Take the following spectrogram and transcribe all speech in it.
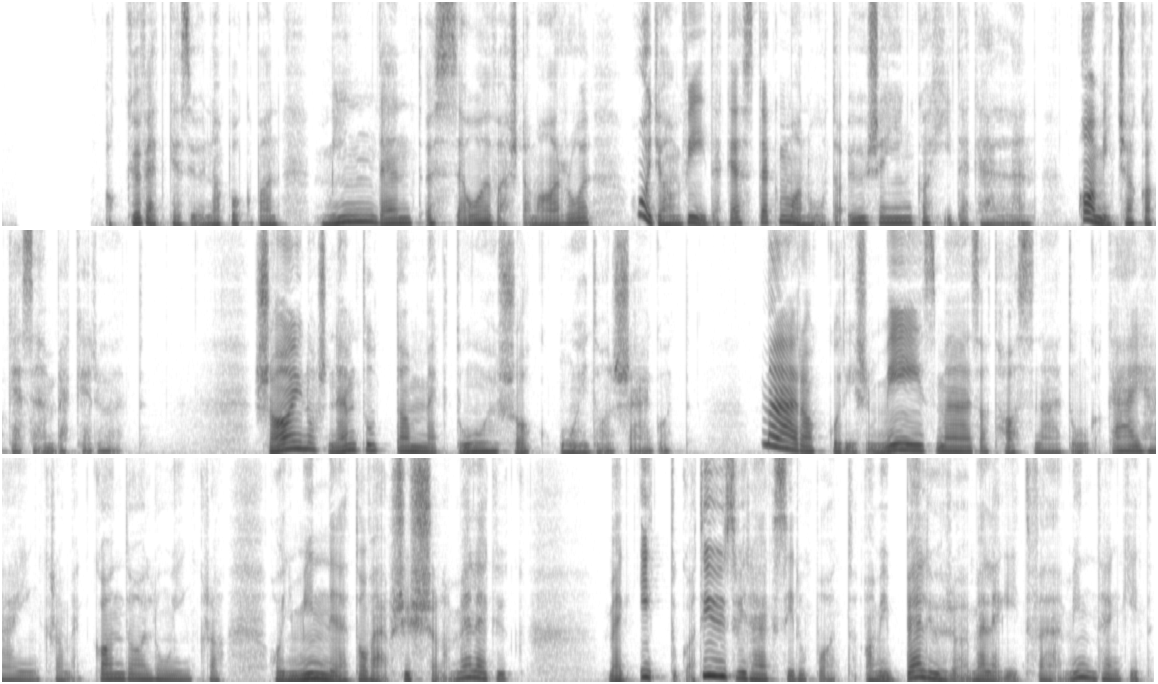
A következő napokban mindent összeolvastam arról, hogyan védekeztek Manóta őseink a hideg ellen, ami csak a kezembe került. Sajnos nem tudtam meg túl sok újdonságot. Már akkor is mézmázat használtunk a kájháinkra, meg kandallóinkra, hogy minél tovább süssön a melegük, meg ittuk a tűzvirág szirupot, ami belülről melegít fel mindenkit,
